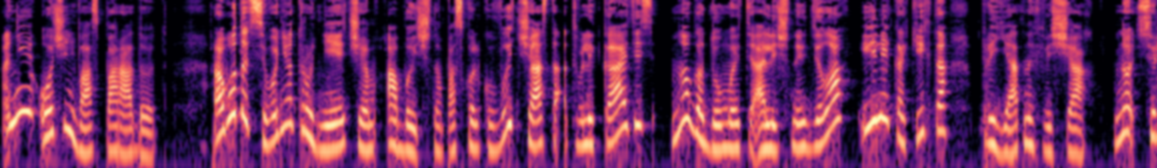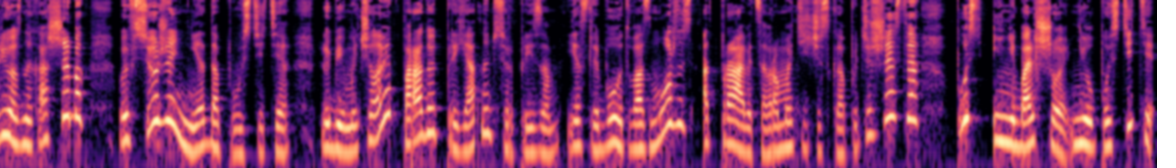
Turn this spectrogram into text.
Они очень вас порадуют. Работать сегодня труднее, чем обычно, поскольку вы часто отвлекаетесь, много думаете о личных делах или каких-то приятных вещах. Но серьезных ошибок вы все же не допустите. Любимый человек порадует приятным сюрпризом. Если будет возможность отправиться в романтическое путешествие, пусть и небольшое, не упустите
